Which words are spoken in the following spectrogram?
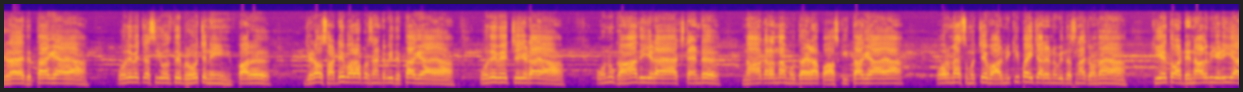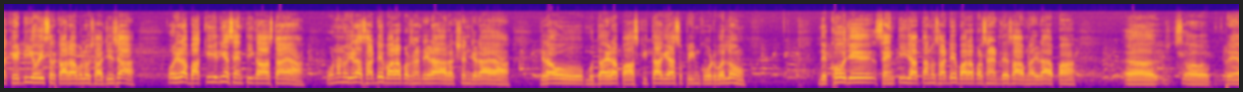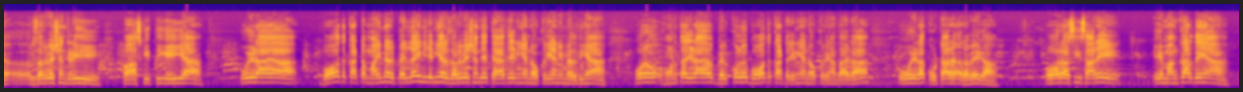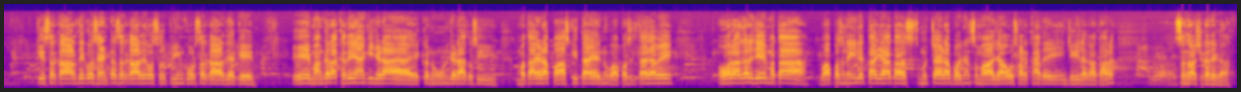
ਜਿਹੜਾ ਦਿੱਤਾ ਗਿਆ ਆ ਉਹਦੇ ਵਿੱਚ ਅਸੀਂ ਉਸ ਦੇ ਵਿਰੋਧ ਚ ਨਹੀਂ, ਪਰ ਜਿਹੜਾ ਉਹ 12.5% ਵੀ ਦਿੱਤਾ ਗਿਆ ਆ, ਉਹਦੇ ਵਿੱਚ ਜਿਹੜਾ ਆ, ਉਹਨੂੰ ਗਾਂ ਦੀ ਜਿਹੜਾ ਐਕਸਟੈਂਡ ਨਾ ਕਰਨ ਦਾ ਮੁੱਦਾ ਜਿਹੜਾ ਪਾਸ ਕੀਤਾ ਗਿਆ ਆ। ਔਰ ਮੈਂ ਸਮੁੱਚੇ ਵਾਲਮੀਕੀ ਭਾਈਚਾਰੇ ਨੂੰ ਵੀ ਦੱਸਣਾ ਚਾਹੁੰਦਾ ਆ ਕਿ ਇਹ ਤੁਹਾਡੇ ਨਾਲ ਵੀ ਜਿਹੜੀ ਆ ਖੇਡੀ ਹੋਈ ਸਰਕਾਰਾਂ ਵੱਲੋਂ ਸਾਜ਼ਿਸ਼ ਆ। ਔਰ ਜਿਹੜਾ ਬਾਕੀ ਜਿਹੜੀਆਂ 37 ਕਾਸਟਾਂ ਆ ਉਹਨਾਂ ਨੂੰ ਜਿਹੜਾ 12.5% ਜਿਹੜਾ ਆਰਕਸ਼ਨ ਜਿਹੜਾ ਆ, ਜਿਹੜਾ ਉਹ ਮੁੱਦਾ ਜਿਹੜਾ ਪਾਸ ਕੀਤਾ ਗਿਆ ਸੁਪਰੀਮ ਕੋਰਟ ਵੱਲੋਂ। ਦੇਖੋ ਜੇ 37 ਜਾਤਾਂ ਨੂੰ 12.5% ਦੇ ਹਿਸਾਬ ਨਾਲ ਜਿਹੜਾ ਆਪਾਂ ਰਿਜ਼ਰਵੇਸ਼ਨ ਜਿਹੜੀ ਪਾਸ ਕੀਤੀ ਗਈ ਆ, ਉਹ ਜਿਹੜਾ ਆ, ਬਹੁਤ ਘੱਟ ਮਾਈਨਰ ਪਹਿਲਾਂ ਹੀ ਨਹੀਂ ਜਿਹੜੀਆਂ ਰਿਜ਼ਰਵੇਸ਼ਨ ਦੇ ਤਹਿਤ ਜਿਹੜੀਆਂ ਨੌਕਰੀਆਂ ਨਹੀਂ ਮਿਲਦੀਆਂ। ਔਰ ਹੁਣ ਤਾਂ ਜਿਹੜਾ ਬਿਲਕੁਲ ਬਹੁਤ ਘੱਟ ਜਿਹੜੀਆਂ ਨੌਕਰੀਆਂ ਦਾ ਜਿਹੜਾ, ਉਹ ਜਿਹੜਾ ਕੋਟਾ ਰ- ਰਵੇਗਾ ਔਰ ਅਸੀਂ ਸਾਰੇ ਇਹ ਮੰਗ ਕਰਦੇ ਆ ਕਿ ਸਰਕਾਰ ਦੇ ਕੋਲ, ਸੈਂਟਰ ਸਰਕਾਰ ਦੇ ਕੋਲ, ਸੁਪਰੀਮ ਕੋਰਟ ਸਰਕਾਰ ਦੇ ਅੱਗੇ ਇਹ ਮੰਗ ਰੱਖਦੇ ਆ ਕਿ ਜਿਹੜਾ ਇਹ ਕਾਨੂੰਨ ਜਿਹੜਾ ਤੁਸੀਂ ਮਤਾ ਜਿਹੜਾ ਪਾਸ ਕੀਤਾ ਹੈ ਇਹਨੂੰ ਵਾਪਸ ਲਿੱਤਾ ਜਾਵੇ। ਔਰ ਅਗਰ ਜੇ ਮਤਾ ਵਾਪਸ ਨਹੀਂ ਲਿੱਤਾ ਗਿਆ ਤਾਂ ਸਮੁੱਚਾ ਜਿਹੜਾ ਬਹੁਜਨ ਸਮਾਜ ਆ ਉਹ ਸੜਕਾਂ ਤੇ ਇੰਜ ਹੀ ਲਗਾਤਾਰ ਸੰਘਰਸ਼ ਕਰੇਗਾ।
